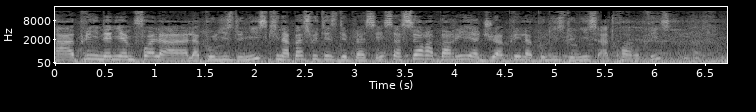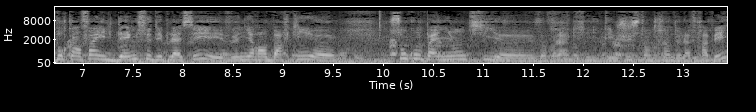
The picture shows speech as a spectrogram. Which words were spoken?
a appelé une énième fois la, la police de Nice qui n'a pas souhaité se déplacer. Sa sœur à Paris a dû appeler la police de Nice à trois reprises pour qu'enfin il daigne se déplacer et venir embarquer euh, son compagnon qui, euh, ben voilà, qui était juste en train de la frapper.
